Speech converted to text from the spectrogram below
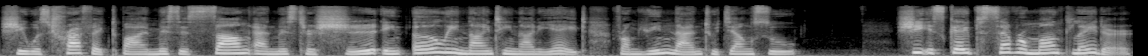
She was trafficked by Mrs. Sang and Mr. Shi in early 1998 from Yunnan to Jiangsu. She escaped several months later.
